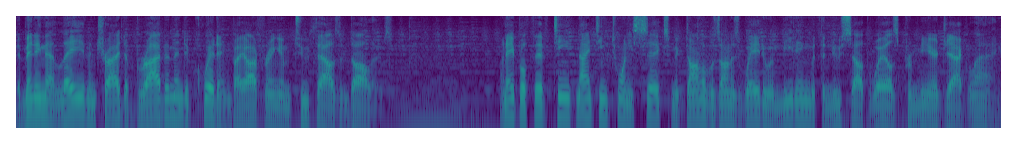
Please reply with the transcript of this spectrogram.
admitting that Ley even tried to bribe him into quitting by offering him $2,000. On April 15, 1926, McDonald was on his way to a meeting with the New South Wales Premier Jack Lang.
